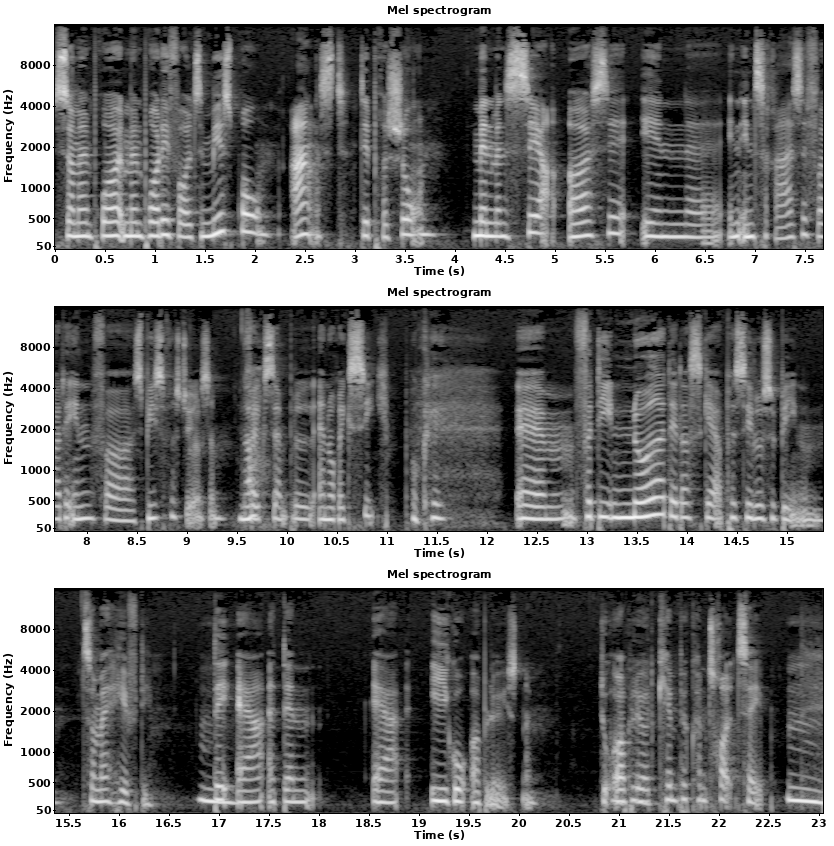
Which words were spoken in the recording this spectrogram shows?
Så man bruger, man bruger det i forhold til misbrug, angst, depression, men man ser også en, øh, en interesse for det inden for spiseforstyrrelse. Nå. For eksempel anoreksi. Okay. Øhm, fordi noget af det, der sker på psilocybinen, som er hæftig, mm. det er, at den er egoopløsende. Du okay. oplever et kæmpe kontroltab. Mm.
